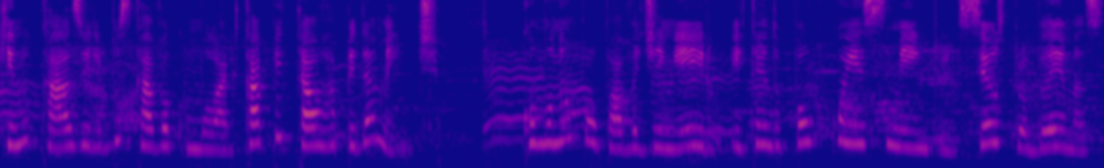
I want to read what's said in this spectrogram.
que no caso ele buscava acumular capital rapidamente. Como não poupava dinheiro e tendo pouco conhecimento de seus problemas,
